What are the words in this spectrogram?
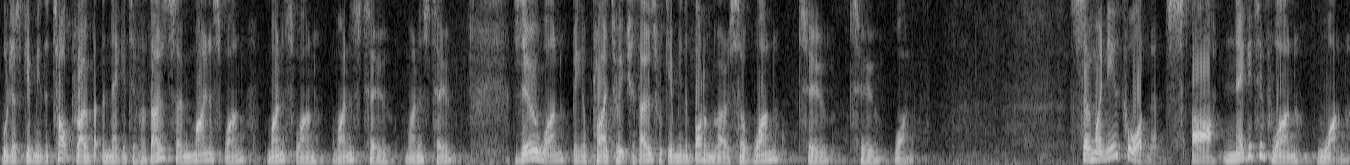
will just give me the top row but the negative of those. So minus 1, minus 1, minus 2, minus 2. 0, 1 being applied to each of those will give me the bottom row. So 1, 2, 2, 1. So my new coordinates are negative 1, 1.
